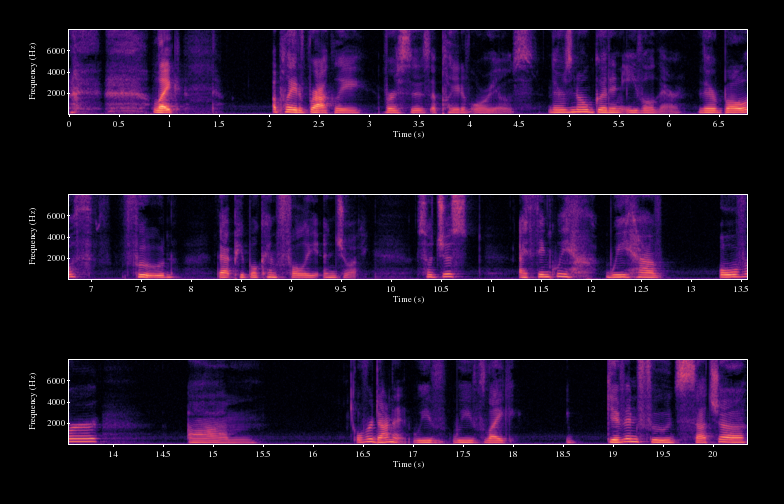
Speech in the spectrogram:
like a plate of broccoli versus a plate of Oreos. There's no good and evil there. They're both food that people can fully enjoy. So just I think we we have over um overdone it. We've we've like given food such a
